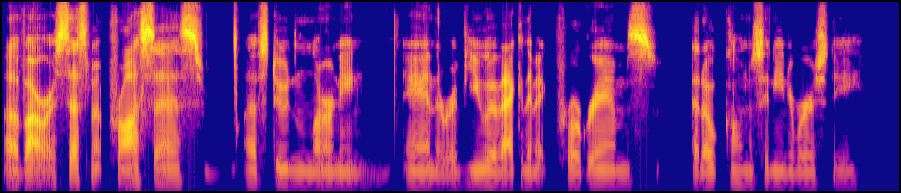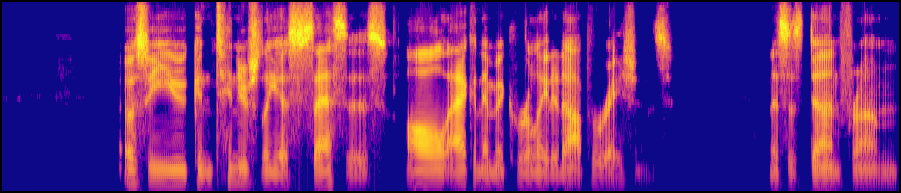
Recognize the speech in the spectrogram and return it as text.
of our assessment process of student learning and the review of academic programs at Oklahoma City University. OCU continuously assesses all academic related operations. This is done from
